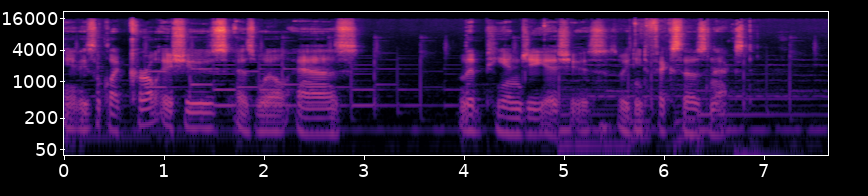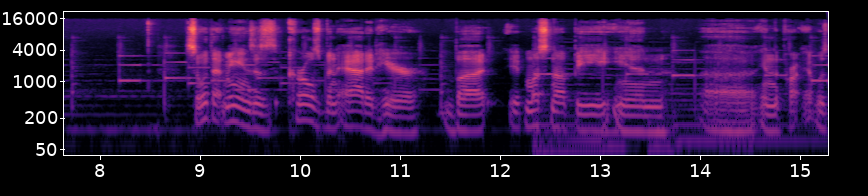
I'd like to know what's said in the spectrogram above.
Okay, these look like curl issues as well as libpng issues, so we need to fix those next. So what that means is curl's been added here, but it must not be in uh, in the pro it was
